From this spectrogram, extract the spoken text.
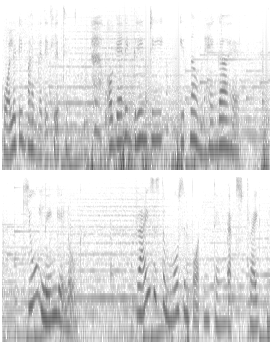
क्वालिटी बाद में देख लेते हैं। ऑर्गेनिक ग्रीन टी इतना महँगा है। क्यों लेंगे लोग? Price is the most important thing that strike me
